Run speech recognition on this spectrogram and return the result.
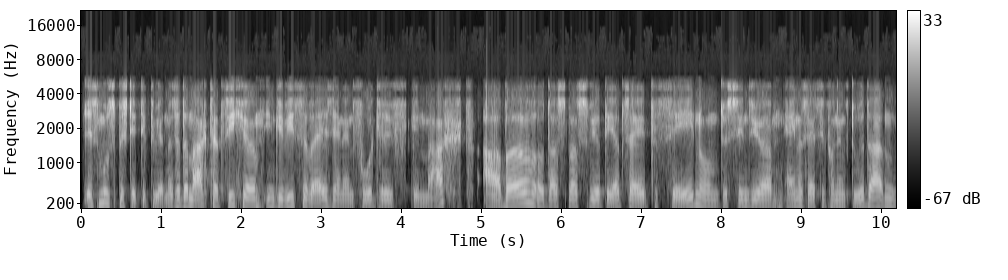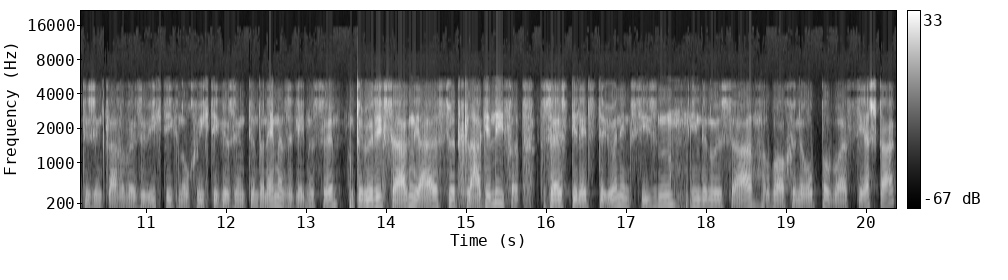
Es muss bestätigt werden. Also der Markt hat sicher in gewisser Weise einen Vorgriff gemacht, aber das, was wir derzeit sehen, und es sind ja einerseits die Konjunkturdaten, die sind klarerweise wichtig, noch wichtiger sind die Unternehmensergebnisse. Und da würde ich sagen, ja, es wird klar geliefert. Das heißt, die letzte Earnings Season in den USA, aber auch in Europa war sehr stark,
